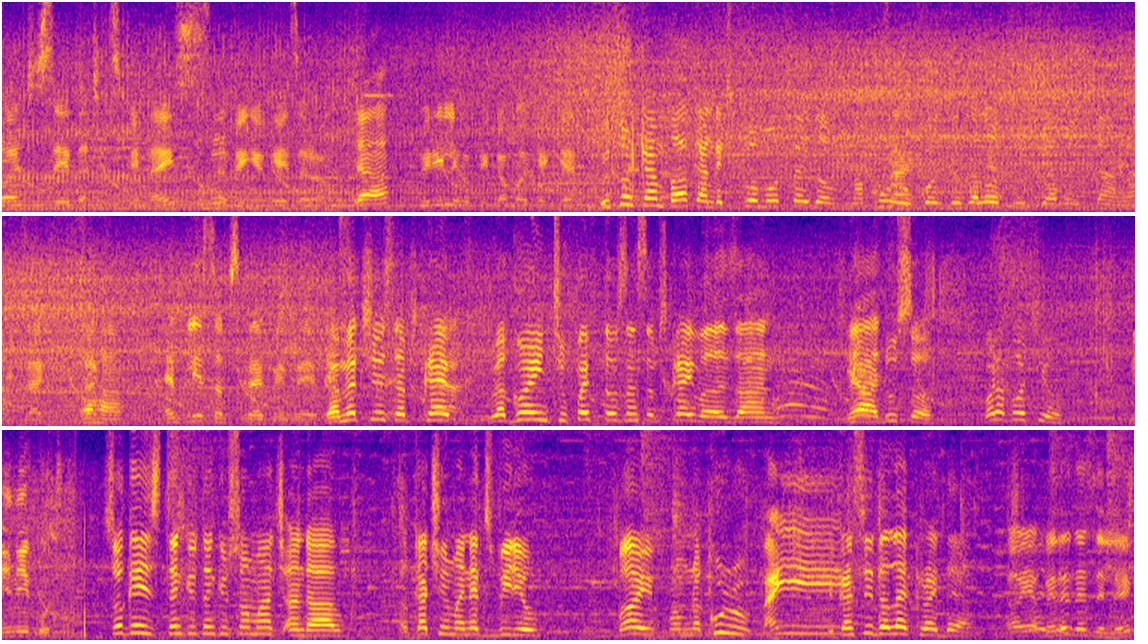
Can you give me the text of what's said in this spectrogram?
I want to say that it's been nice Mhm. having you guys around. yeah We really hope you come back again. we should come back and explore more side of nakuru Exactly. because there's a lot which you haven't done yeah? Exactly. exactly. Uh-huh. And please subscribe with it. Yeah, make sure you subscribe. Yeah. We are going to 5,000 subscribers and yeah, Yeah. do so. What about you? Mi niko tu. So guys, thank you, thank you so much, and I'll I'll catch you in my next video. Bye from Nakuru. Bye. You can see the lake right there. Oh yeah, but there's the lake.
